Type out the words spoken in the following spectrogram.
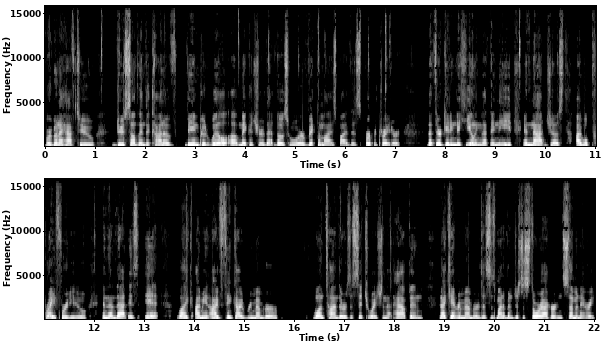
We're going to have to do something to kind of be in goodwill of making sure that those who were victimized by this perpetrator that they're getting the healing that they need and not just I will pray for you and then that is it. Like I mean I think I remember one time there was a situation that happened, and I can't remember. This is, might have been just a story I heard in seminary,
